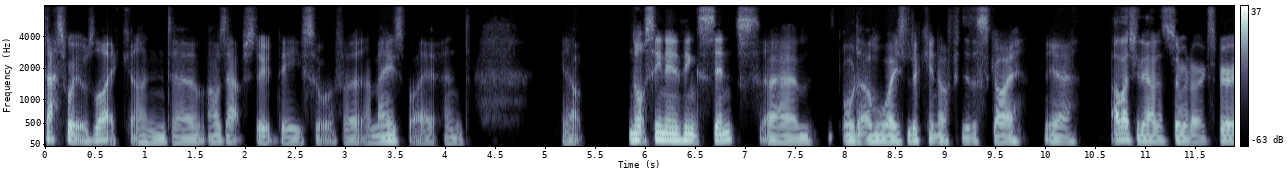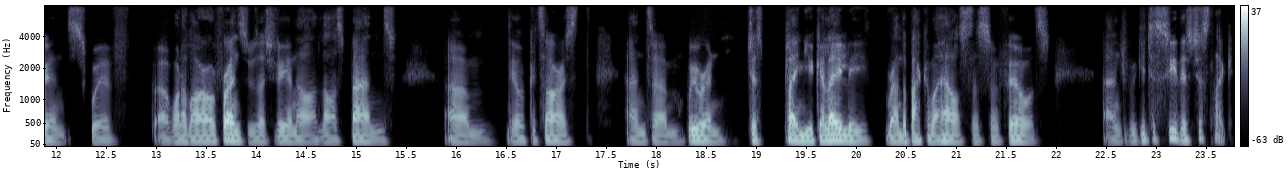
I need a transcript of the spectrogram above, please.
That's what it was like and uh, i was absolutely sort of uh, amazed by it and you know not seen anything since um although i'm always looking up into the sky. Yeah. I've actually had a similar experience with uh, one of our old friends who was actually in our last band um the old guitarist and um we were in just playing ukulele around the back of my house there's some fields and we could just see this just like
